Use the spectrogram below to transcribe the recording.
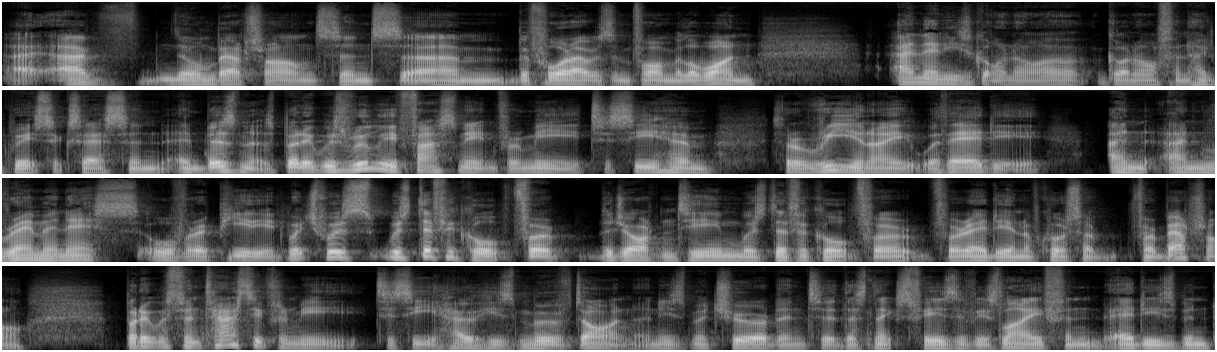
I, I've known Bertrand since um, before I was in Formula One. And then he's gone off, gone off and had great success in, in business. But it was really fascinating for me to see him sort of reunite with Eddie and and reminisce over a period, which was was difficult for the Jordan team, was difficult for for Eddie, and of course for, for Bertrand. But it was fantastic for me to see how he's moved on and he's matured into this next phase of his life. And Eddie's been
